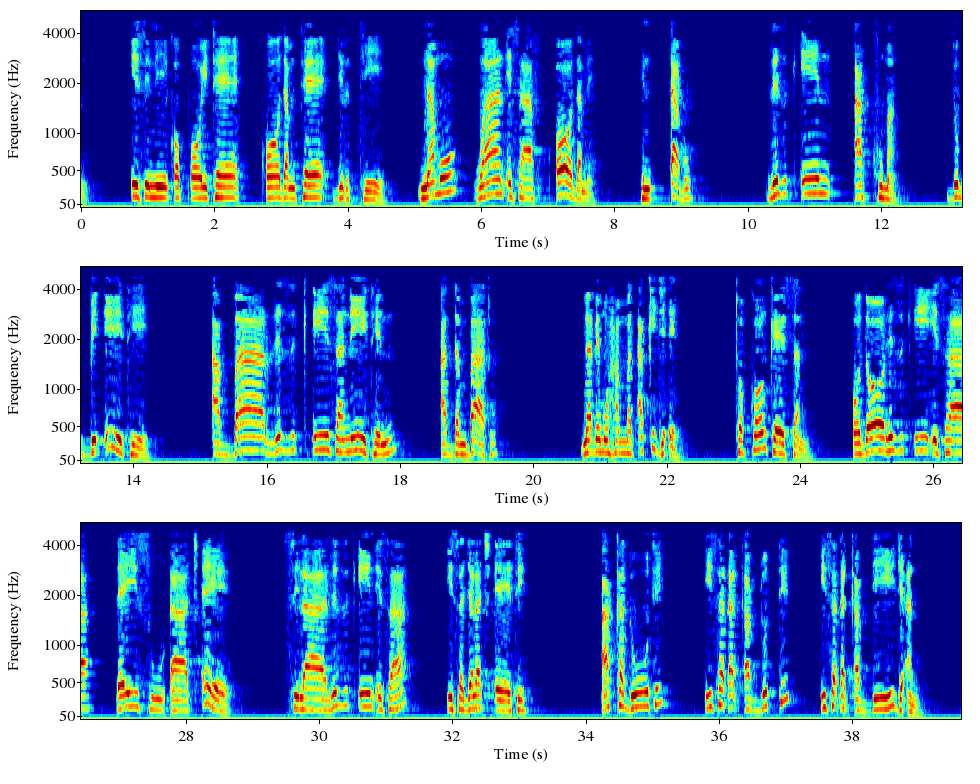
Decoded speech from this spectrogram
isinii qophooytee qoodamtee jirtii. Namuu waan isaaf qoodame hin dhabu. Rizqiin akkuma dubbi'iitii abbaa rizqii saniitiin addan baatu nabi muhammad akki je'e. Tokkoon keessan odoo rizqii isaa dheeysuudhaa ce'e silaa rizqiin isaa isa jala ceeti akka duuti isa dhaqqabdutti isa dhaqqabdii je'an.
